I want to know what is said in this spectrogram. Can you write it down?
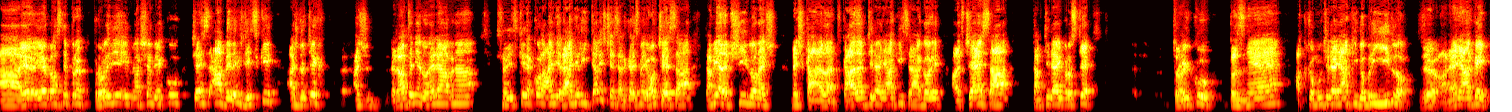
A je, je vlastně pro, pro lidi i v našem věku ČSA byly vždycky až do těch, až relativně do nedávna, jsme vždycky jako rádi, rádi lítali z ČSA. Říkali jsme, jo, ČSA, tam je lepší jídlo než, než KLM. V KLM ti dají nějaký srágory, ale v ČSA tam ti dají prostě trojku Plzně a k tomu ti dají nějaký dobrý jídlo, že jo? A ne nějaký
